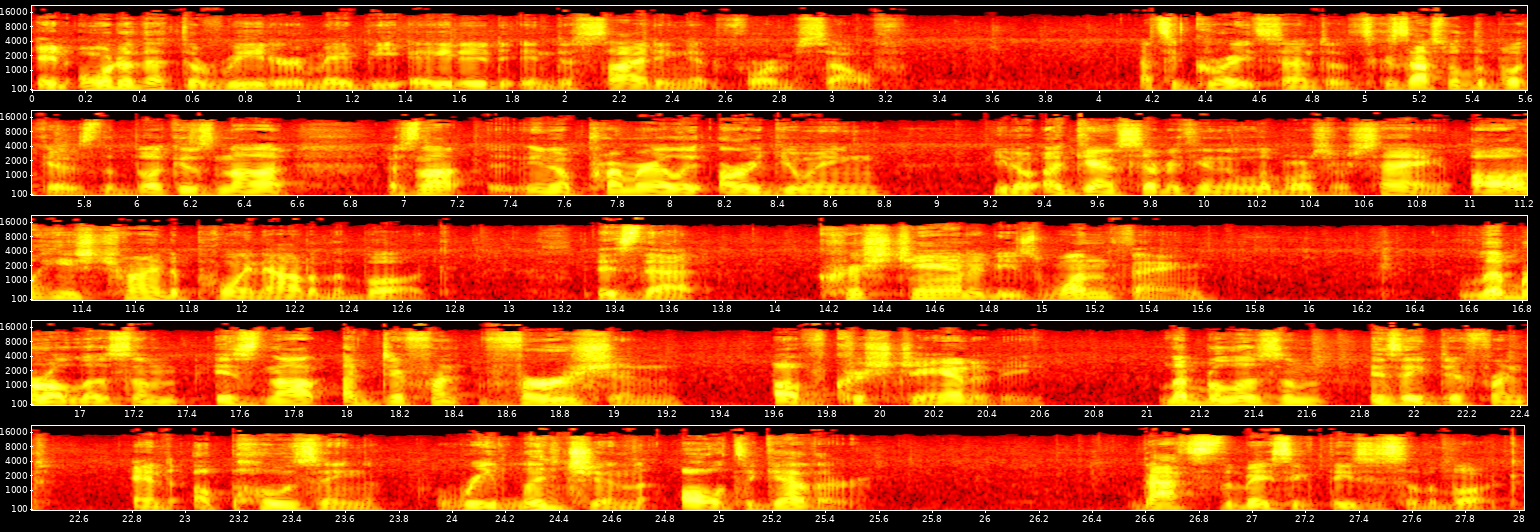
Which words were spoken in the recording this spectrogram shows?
in order that the reader may be aided in deciding it for himself. That's a great sentence because that's what the book is. The book is not it's not, you know, primarily arguing, you know, against everything the liberals are saying. All he's trying to point out in the book is that Christianity is one thing, liberalism is not a different version of Christianity. Liberalism is a different and opposing religion altogether. That's the basic thesis of the book.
